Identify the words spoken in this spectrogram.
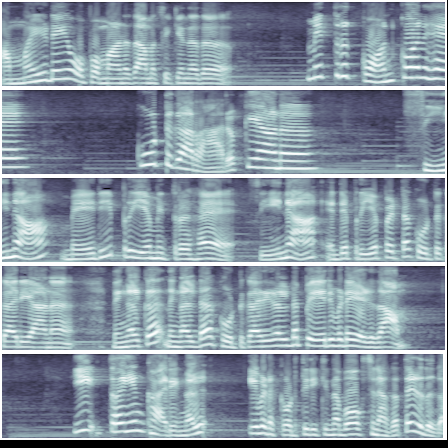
അമ്മയുടെയും ഒപ്പമാണ് താമസിക്കുന്നത്. മിത്ര കോൻ കോൻ ഹേ. കൂട്ടുകാർ ആരൊക്കെയാണ്? സീന മേരി പ്രിയമിത്ര ഹേ സീന എൻ്റെ പ്രിയപ്പെട്ട കൂട്ടുകാരിയാണ് നിങ്ങൾക്ക് നിങ്ങളുടെ കൂട്ടുകാരികളുടെ പേരിവിടെ എഴുതാം ഈ ഇത്രയും കാര്യങ്ങൾ ഇവിടെ കൊടുത്തിരിക്കുന്ന ബോക്സിനകത്ത് എഴുതുക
